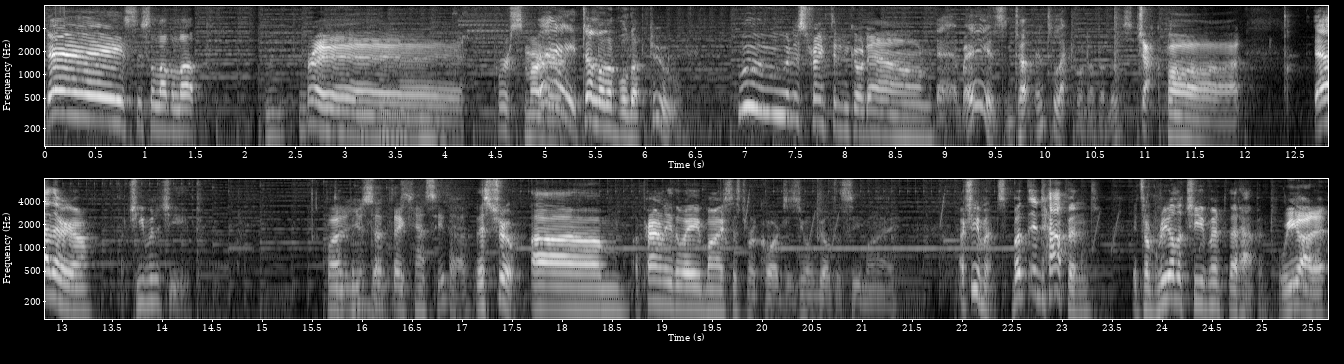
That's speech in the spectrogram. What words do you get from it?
Yay! Cecil level up. Hooray! We're smarter. Hey, Tellah leveled up too. Woo! And his strength didn't go down. Yeah, hey, his inte- intellect went up at least. Jackpot! Yeah, there we go. Achievement achieved. But Deep you said they can't see that. That's true. Um, apparently the way my system records is you won't be able to see my achievements. But it happened. It's a real achievement that happened. We got it.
